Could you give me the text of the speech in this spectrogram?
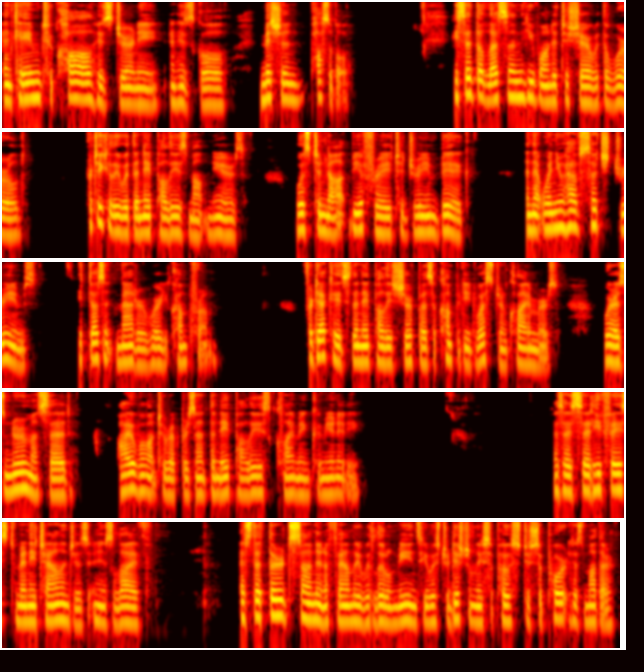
and came to call his journey and his goal mission possible. He said the lesson he wanted to share with the world, particularly with the Nepalese mountaineers, was to not be afraid to dream big, and that when you have such dreams, it doesn't matter where you come from. For decades, the Nepalese Sherpas accompanied Western climbers, whereas Nirmal said, I want to represent the Nepalese climbing community. As I said, he faced many challenges in his life, as the third son in a family with little means, he was traditionally supposed to support his mother.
